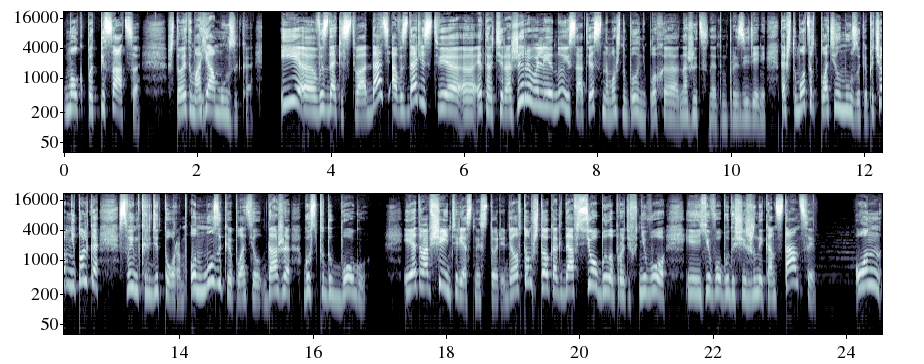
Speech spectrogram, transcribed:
мог подписаться, что это моя музыка. И э, в издательство отдать, а в издательстве э, это тиражировали, ну и, соответственно, можно было неплохо нажиться на этом произведении. Так что Моцарт платил музыкой. Причем не только своим кредиторам, он музыкой платил даже Господу Богу. И это вообще интересная история. Дело в том, что когда все было против него и его будущей жены Констанции, он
